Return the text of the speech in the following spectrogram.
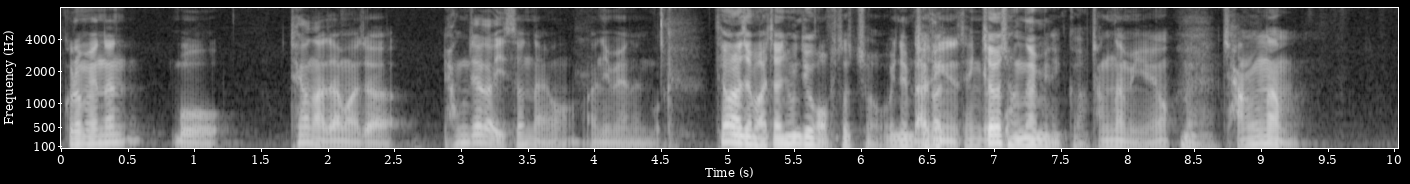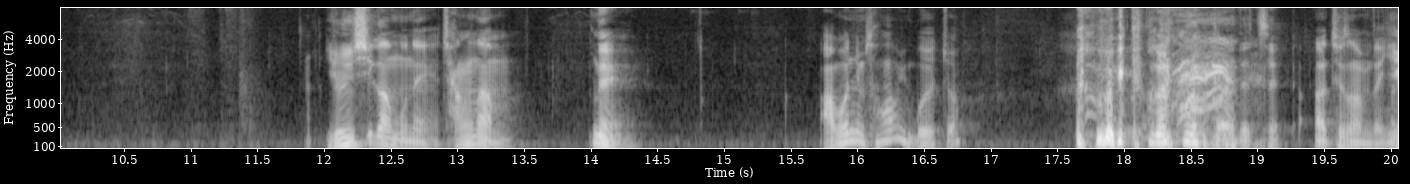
그러면은 뭐 태어나자마자 형제가 있었나요? 아니면은 뭐 태어나자마자 형제가 없었죠. 왜냐면 나중에는 제가, 생겼고. 제가 장남이니까. 장남이에요? 네. 장남 윤씨 가문의 장남 네. 아버님 성함이 뭐였죠? 왜 그걸 물어봐요, 대체? 아 죄송합니다. 이게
